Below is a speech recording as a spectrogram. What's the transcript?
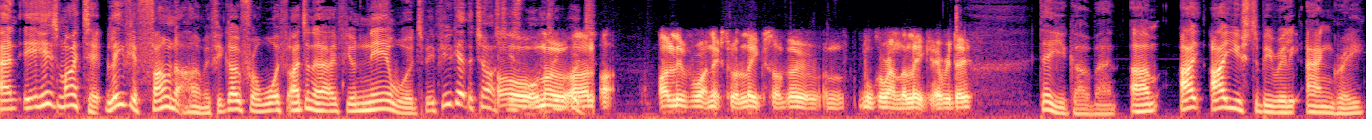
And here's my tip: leave your phone at home if you go for a walk. If, I don't know if you're near woods, but if you get the chance to just Oh walk no, woods, I, I, I live right next to a lake, so I go and walk around the lake every day. there you go, man. Um, I I used to be really angry,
